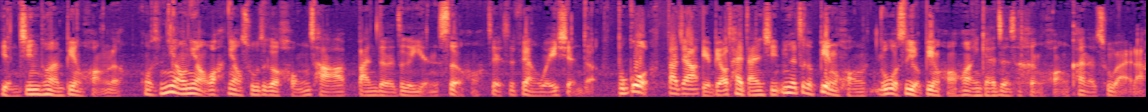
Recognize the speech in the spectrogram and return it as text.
眼睛突然变黄了。或是尿尿哇，尿出这个红茶般的这个颜色哈，这也是非常危险的。不过大家也不要太担心，因为这个变黄，如果是有变黄的话，应该真是很黄，看得出来啦。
